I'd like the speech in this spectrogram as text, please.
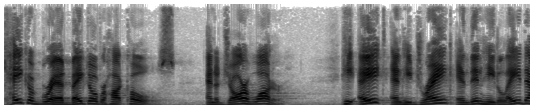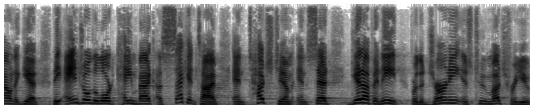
cake of bread baked over hot coals and a jar of water. He ate and he drank and then he lay down again. The angel of the Lord came back a second time and touched him and said, Get up and eat, for the journey is too much for you.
